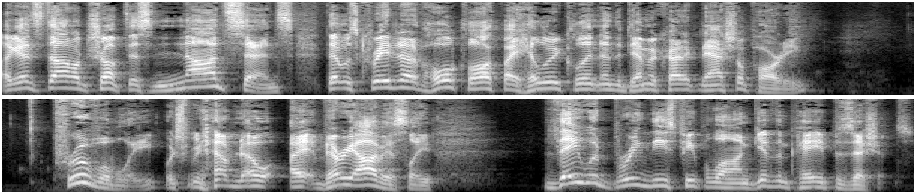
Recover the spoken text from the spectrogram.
against Donald Trump, this nonsense that was created out of whole cloth by Hillary Clinton and the Democratic National Party, provably, which we now know very obviously, they would bring these people on, give them paid positions.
